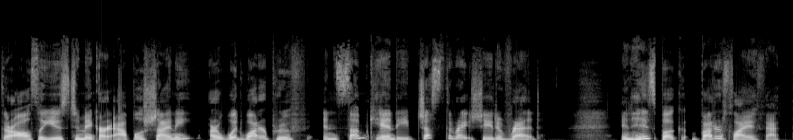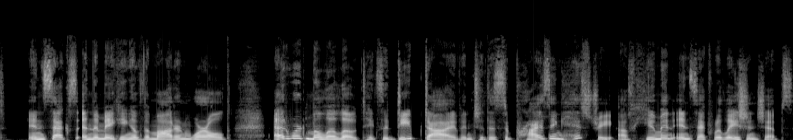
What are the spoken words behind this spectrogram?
They're also used to make our apples shiny, our wood waterproof, and some candy just the right shade of red. In his book, Butterfly Effect, Insects and the Making of the Modern World, Edward Melillo takes a deep dive into the surprising history of human insect relationships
